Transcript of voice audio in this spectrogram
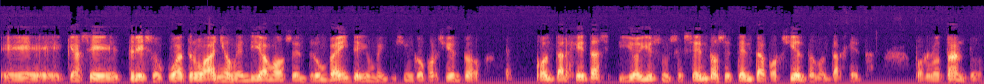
eh, que hace tres o cuatro años vendíamos entre un 20 y un 25% con tarjetas y hoy es un 60 o 70% con tarjetas. Por lo tanto,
